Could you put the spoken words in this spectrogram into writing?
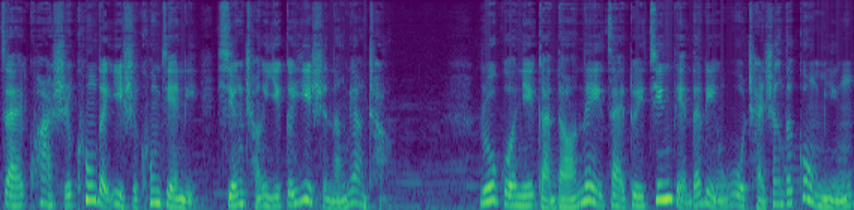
在跨时空的意识空间里形成一个意识能量场。如果你感到内在对经典的领悟产生的共鸣，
